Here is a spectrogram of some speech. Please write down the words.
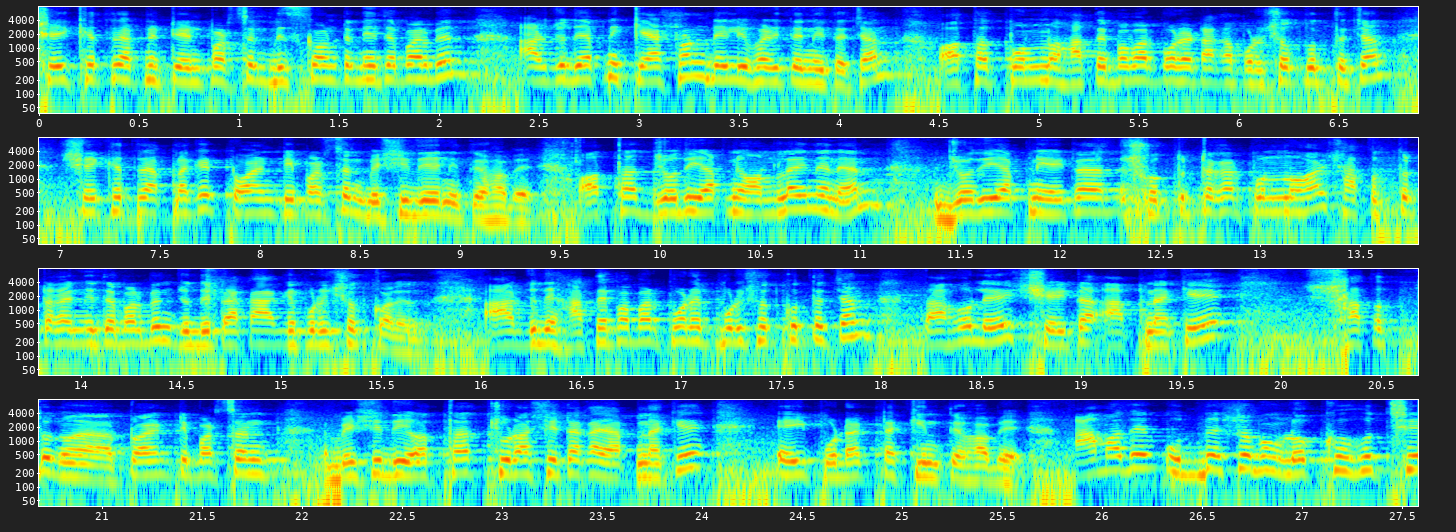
সেই ক্ষেত্রে আপনি টেন পার্সেন্ট ডিসকাউন্টে নিতে পারবেন। আর যদি আপনি ক্যাশ অন ডেলিভারিতে নিতে চান, অর্থাৎ পণ্য হাতে পাওয়ার পরে টাকা পরিশোধ করতে চান, সেই ক্ষেত্রে আপনাকে টোয়েন্টি পার্সেন্ট বেশি দিয়ে নিতে হবে। অর্থাৎ যদি আপনি অনলাইনে নেন, যদি আপনি এটা সত্তর টাকার পণ্য হয়, সাতাত্তর টাকায় নিতে পারবেন, যদি টাকা আগে পরিশোধ করেন। আর যদি হাতে পাওয়ার পরে পরিশোধ করতে চান, তাহলে সেইটা আপনাকে সাতাত্তর টোয়েন্টি পার্সেন্ট বেশি দিয়ে, অর্থাৎ চুরাশি টাকায় আপনাকে এই প্রোডাক্টটা কিনতে হবে। আমাদের উদ্দেশ্য এবং লক্ষ্য হচ্ছে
